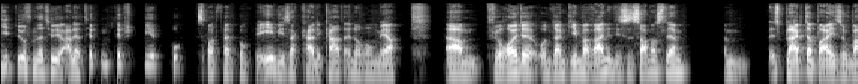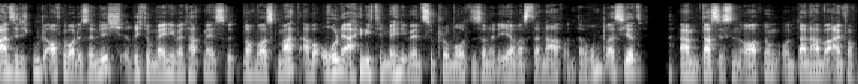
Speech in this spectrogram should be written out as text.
Die dürfen natürlich alle tippen. Tippspiel.spotify.de. Wie gesagt, keine Kartänderung mehr ähm, für heute. Und dann gehen wir rein in dieses SummerSlam. Ähm, es bleibt dabei, so wahnsinnig gut aufgebaut ist er nicht. Richtung Main Event hat man jetzt noch was gemacht, aber ohne eigentlich den Main Event zu promoten, sondern eher was danach und darum passiert. Ähm, das ist in Ordnung. Und dann haben wir einfach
